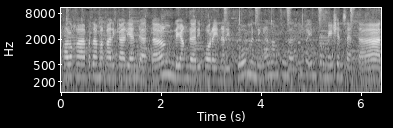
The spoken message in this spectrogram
Kalau ka- pertama kali kalian datang yang dari foreigner itu mendingan langsung datang ke information center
